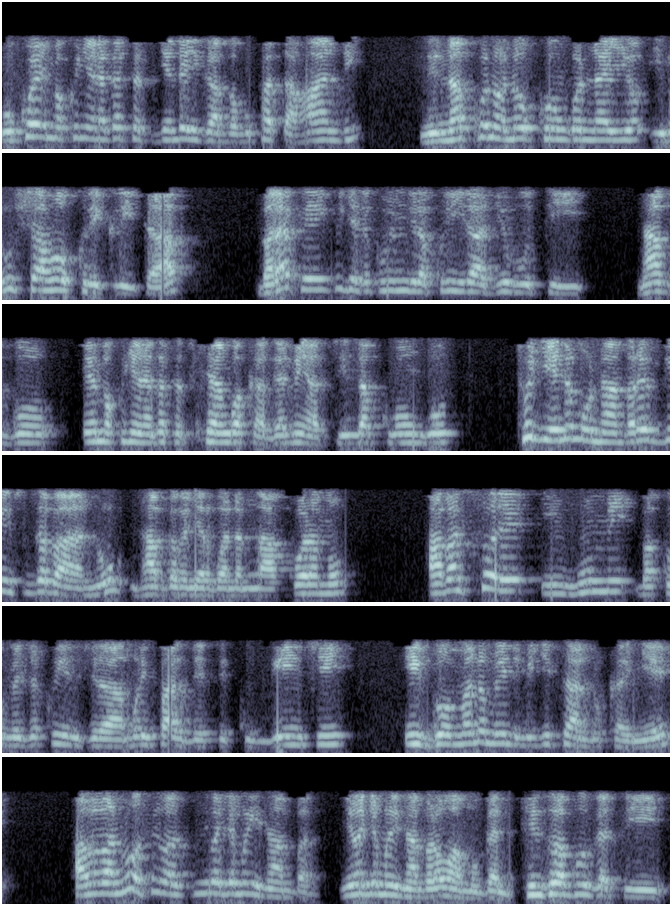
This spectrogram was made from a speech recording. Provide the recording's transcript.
uko ayo makumyabiri na gatatu igenda yigamba gufata ahandi ni nako noneho kongo na yo irushaho kurekirita barake bigeze kubimbwira kuri iyi radiyo ubuti ntabwo ayo makumyabiri na gatatu cyangwa kagame yatsinda kongo. Tugiye no mu ntambaro y'ubwinshi bw'abantu ntabwo abanyarwanda mwakoramo. Abasore inkumi bakomeje kwinjira muri paradesi ku bwinshi igoma no mu yindi mijyi itandukanye. Aba bantu bose nibajya muri iyi ntambara nibajya muri iyi ntambara wa mugani. Sinzi uwavuze ati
